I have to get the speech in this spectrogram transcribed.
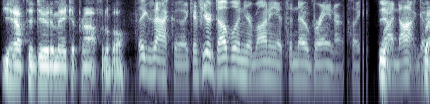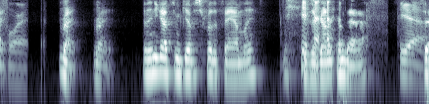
you have to do to make it profitable. Exactly. Like if you're doubling your money, it's a no brainer. Like Yeah, why not go right. for it? Right, right. And then you got some gifts for the family because they're gonna come back. Yeah. So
